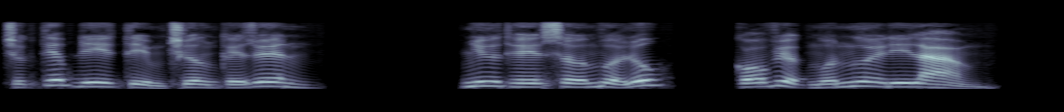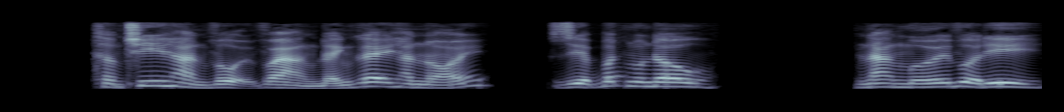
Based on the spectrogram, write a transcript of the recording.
trực tiếp đi tìm trương kế duyên. Như thế sớm vừa lúc, có việc muốn ngươi đi làm. Thậm chí hàn vội vàng đánh gây hắn nói, Diệp bất ngôn đâu? Nàng mới vừa đi,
